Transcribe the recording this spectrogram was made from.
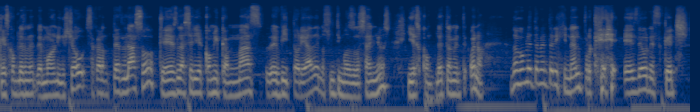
que es completamente The Morning Show. Sacaron Ted Lasso, que es la serie cómica más eh, vitoreada en los últimos dos años y es completamente, bueno, no completamente original porque es de un sketch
